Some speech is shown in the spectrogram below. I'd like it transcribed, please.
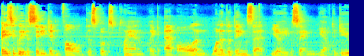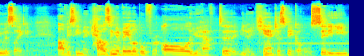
Basically, the city didn't follow this book's plan like at all. And one of the things that you know he was saying you have to do is like obviously make housing available for all. You have to you know you can't just make a whole city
